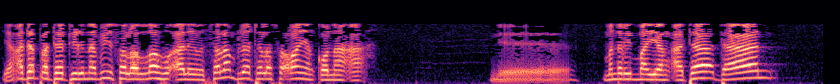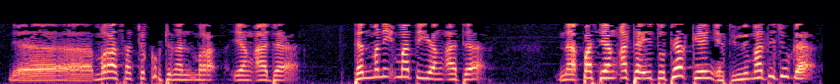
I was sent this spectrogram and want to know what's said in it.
Yang ada pada diri Nabi Shallallahu Alaihi Wasallam beliau adalah seorang yang kona'ah, ya, menerima yang ada dan ya, merasa cukup dengan yang ada dan menikmati yang ada. Nah pas yang ada itu daging ya dinikmati juga.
